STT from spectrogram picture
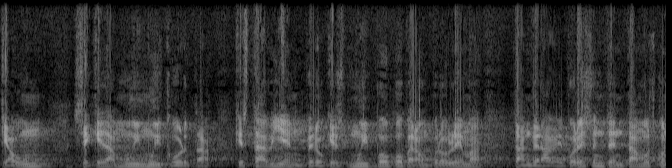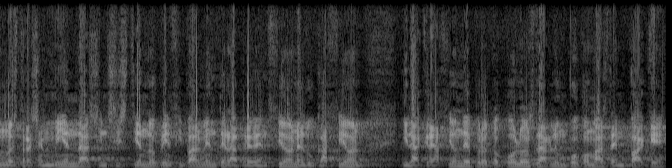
que aún se queda muy, muy corta, que está bien, pero que es muy poco para un problema tan grave. Por eso intentamos con nuestras enmiendas, insistiendo principalmente en la prevención, educación y la creación de protocolos, darle un poco más de empaque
